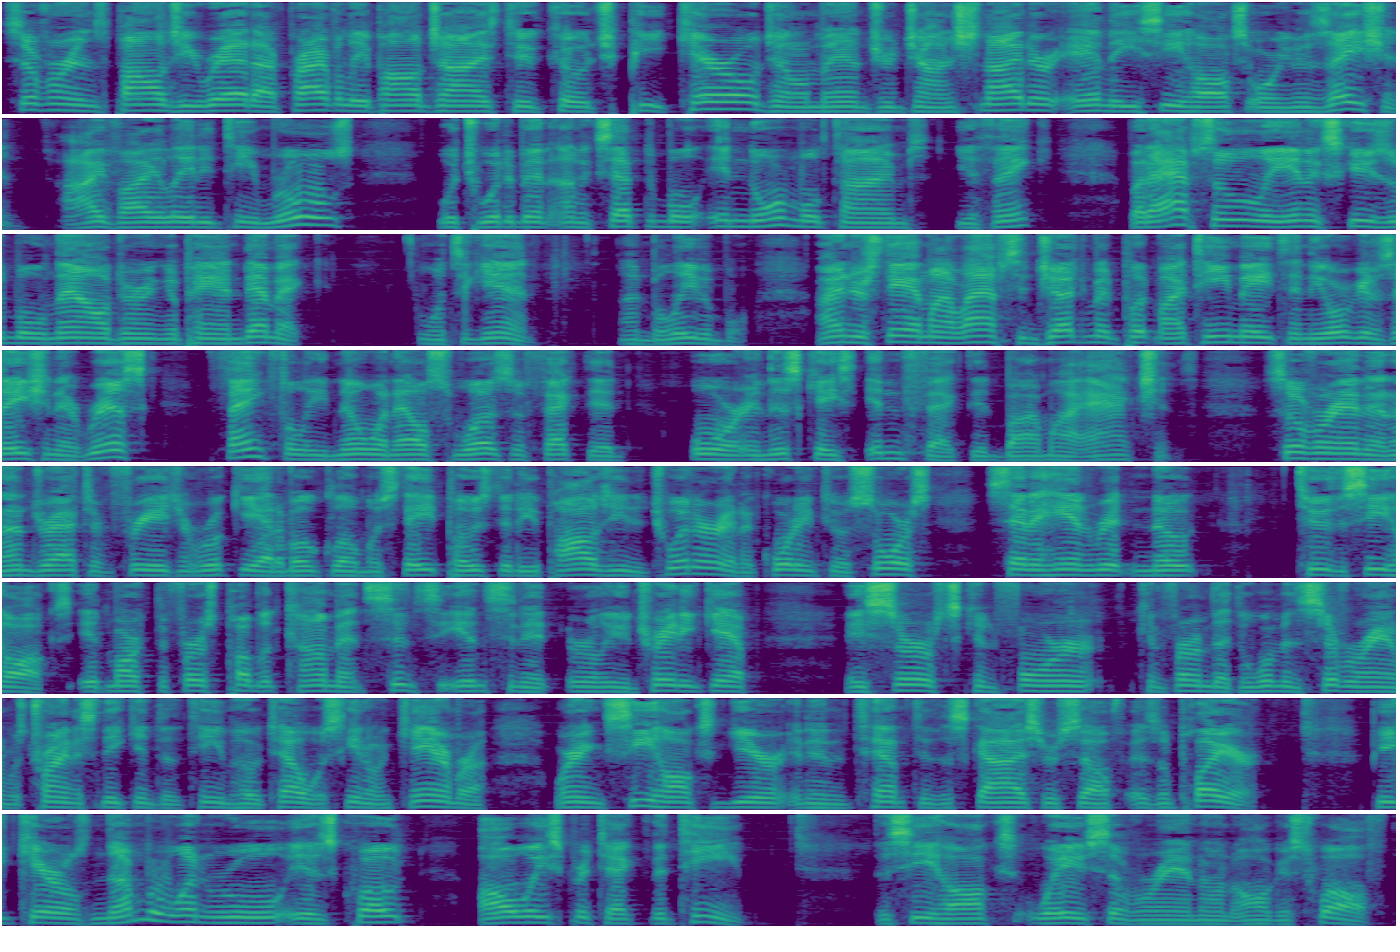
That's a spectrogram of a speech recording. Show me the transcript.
Silverman's apology read, I privately apologize to Coach Pete Carroll, General Manager John Schneider, and the Seahawks organization. I violated team rules which would have been unacceptable in normal times, you think, but absolutely inexcusable now during a pandemic. Once again, unbelievable. I understand my lapse in judgment put my teammates and the organization at risk. Thankfully, no one else was affected or, in this case, infected by my actions. Siverand, an undrafted free agent rookie out of Oklahoma State, posted the apology to Twitter and, according to a source, sent a handwritten note to the Seahawks. It marked the first public comment since the incident early in training camp. A source confirm, confirmed that the woman Siverand was trying to sneak into the team hotel was seen on camera wearing Seahawks gear in an attempt to disguise herself as a player. Pete Carroll's number one rule is, quote, always protect the team. The Seahawks waived Siverand on August 12th.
